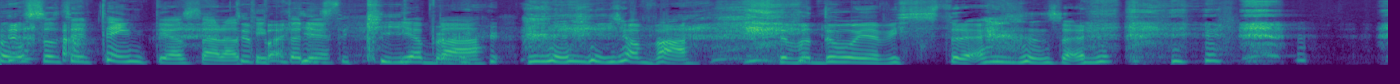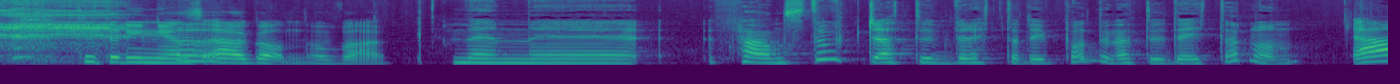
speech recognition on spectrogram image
och så typ tänkte jag så här, Du bara, tittade, "He's the keeper." jag bara, jag bara, det var då jag visste det. så här. Tittade in i hans ögon och bara, Men eh, fan stort att du berättade i podden att du dejtar någon. ja.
